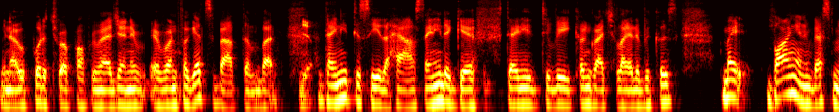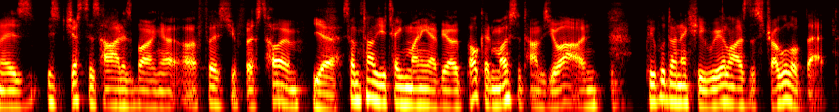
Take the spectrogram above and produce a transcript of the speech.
you know, put it through a property manager and everyone forgets about them. But yeah. they need to see the house. They need a gift. They need to be congratulated because, mate, buying an investment is, is just as hard as buying a, a, first your first home. Yeah. Sometimes you take money out of your own pocket. Most of the times you are, and people don't actually realize the struggle of that.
